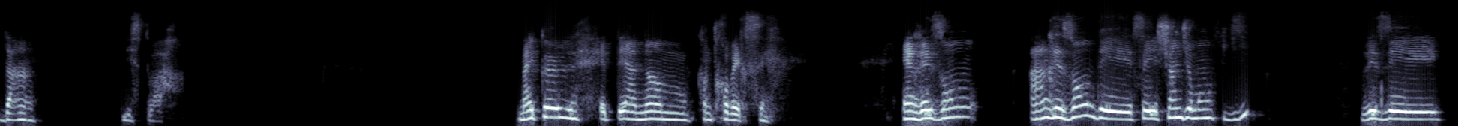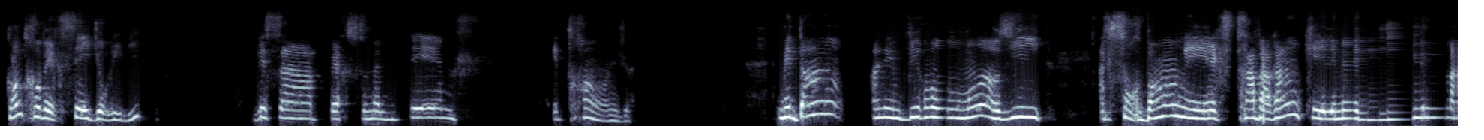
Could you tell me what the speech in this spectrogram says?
dans l'histoire. Michael était un homme controversé. En raison, de ses changements physiques, de ses controversées juridiques, de sa personnalité étrange. Mais dans un environnement aussi absorbant et extravagant que les médiums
